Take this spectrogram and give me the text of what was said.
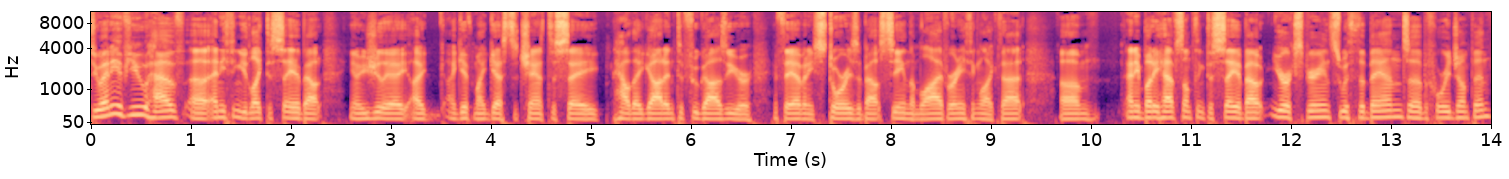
do any of you have uh, anything you'd like to say about? You know, usually I, I, I give my guests a chance to say how they got into Fugazi, or if they have any stories about seeing them live or anything like that. Um, anybody have something to say about your experience with the band uh, before we jump in?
